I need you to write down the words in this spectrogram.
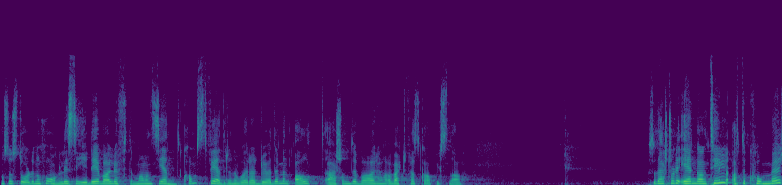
Og så står det noe hånlig, sier de, Hva løftet om hans gjenkomst. Fedrene våre er døde, men alt er som det var, har vært fra skapelsen av. Så der står det en gang til at det kommer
